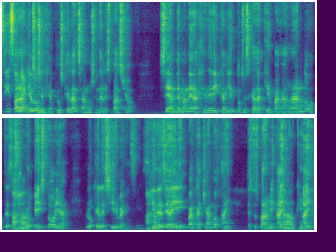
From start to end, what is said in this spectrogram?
Sí, para que los ejemplos que lanzamos en el espacio sean de manera genérica y entonces cada quien va agarrando desde Ajá. su propia historia lo que le sirve. Y desde ahí van cachando, ay, esto es para mí, ay, Ah, ay,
